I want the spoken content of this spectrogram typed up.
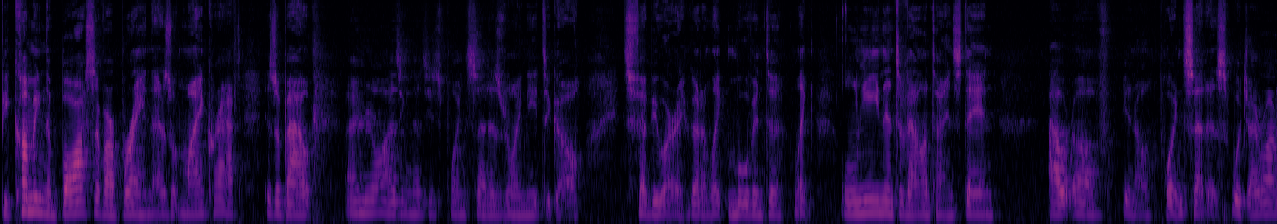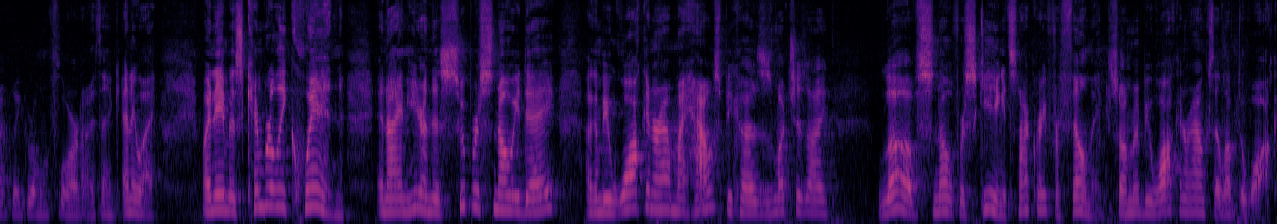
becoming the boss of our brain. That is what Mindcraft is about. I'm realizing that these poinsettias really need to go. It's February. We've got to like move into like lean into Valentine's Day and out of, you know, poinsettias, which ironically grow in Florida, I think. Anyway, my name is Kimberly Quinn, and I am here on this super snowy day. I'm going to be walking around my house because as much as I love snow for skiing, it's not great for filming. So I'm going to be walking around because I love to walk.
